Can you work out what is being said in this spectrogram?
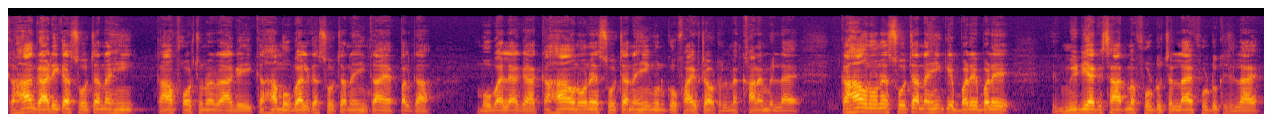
कहाँ गाड़ी का सोचा नहीं, कहाँ फॉर्चूनर आ गई, कहाँ मोबाइल का सोचा नहीं, कहाँ एप्पल का मोबाइल आ गया, कहाँ उन्होंने सोचा नहीं कि उनको फाइव स्टार होटल में खाना मिल रहा है, कहाँ उन्होंने सोचा नहीं कि बड़े बड़े मीडिया के साथ में फ़ोटो चल रहा है, फ़ोटो खिंच रहा है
